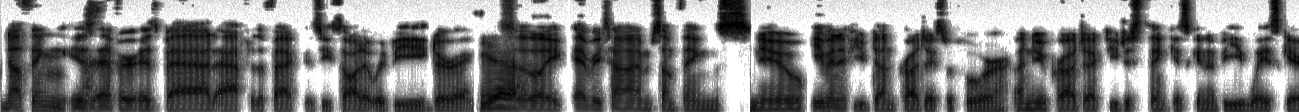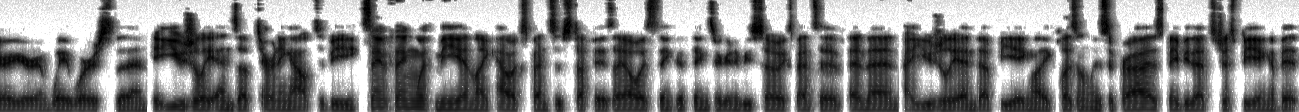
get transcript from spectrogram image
nothing is ever as bad after the fact as you thought it would be during. Yeah. So like every time something's new, even if you've done projects before, a new project you just think is going to be way scarier and way worse than it usually ends up turning out to be. Same thing with me and like how expensive stuff is. I always think that things are going to be so expensive and then I usually end up being like pleasantly surprised. Maybe that's just being a bit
